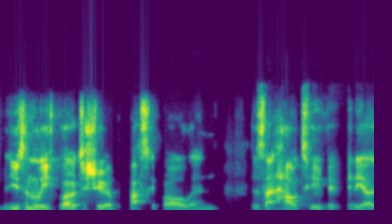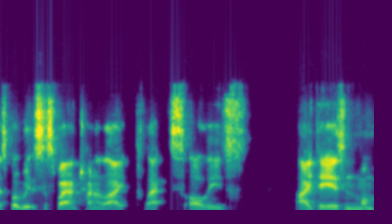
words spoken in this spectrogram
using a leaf blower to shoot a basketball, and there's like how to videos. But it's just where I'm trying to like collect all these ideas in one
